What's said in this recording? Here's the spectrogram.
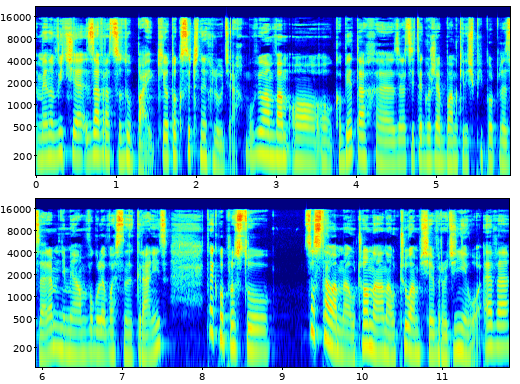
Mianowicie zawraca co do bajki o toksycznych ludziach. Mówiłam wam o, o, kobietach e, z racji tego, że ja byłam kiedyś people pleaserem, nie miałam w ogóle własnych granic. Tak po prostu zostałam nauczona, nauczyłam się w rodzinie u Ewę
